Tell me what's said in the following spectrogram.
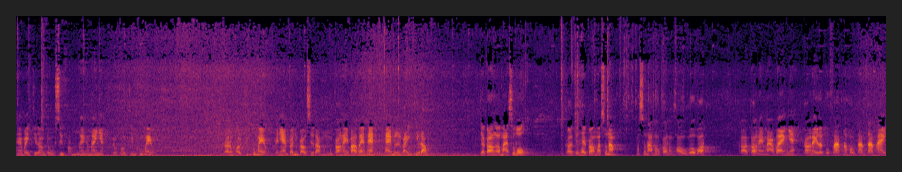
27 triệu đồng cho một siêu phẩm ngày hôm nay nha. Đồng hồ chim cú mèo. Đó đồng hồ chim cú mèo. Cả nhà có nhu cầu sưu tầm con này báo với em ha. 27 triệu đồng cho con ở mã số 4 rồi tiếp theo con mã số 5 mã số 5 là một con đồng hồ robot. Đó con này mạ vàng nha. Con này là của Pháp năm 1882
